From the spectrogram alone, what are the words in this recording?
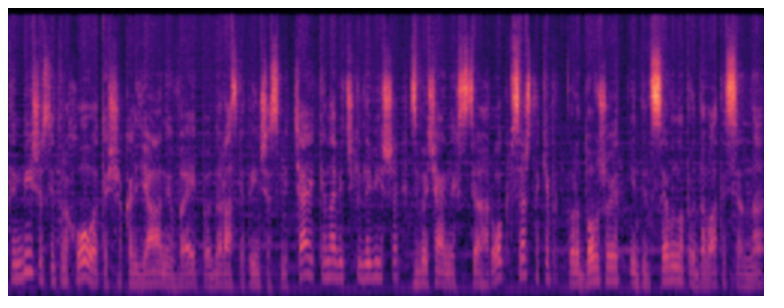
Тим більше слід враховувати, що кальяни, вейпи, одноразки та інше сміття, яке навіть шкідливіше, звичайних цигарок, все ж таки продовжує інтенсивно продаватися на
